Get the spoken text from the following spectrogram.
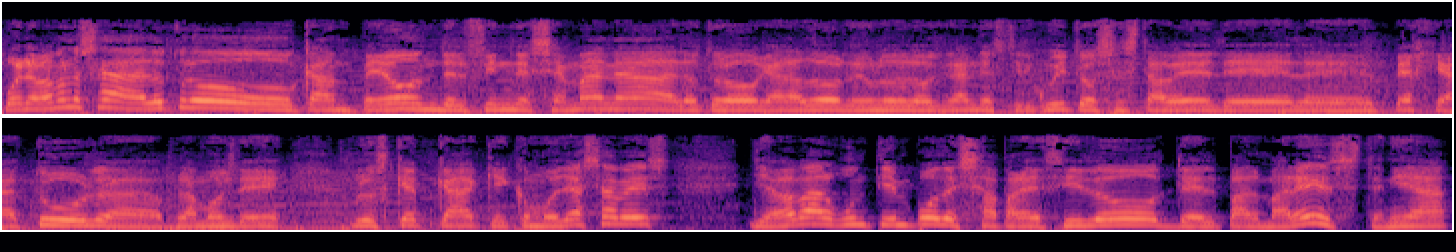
Bueno, vámonos al otro campeón del fin de semana, al otro ganador de uno de los grandes circuitos, esta vez del eh, PGA Tour. Hablamos de Bruce Kepka, que como ya sabes, llevaba algún tiempo desaparecido del palmarés. Tenía,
